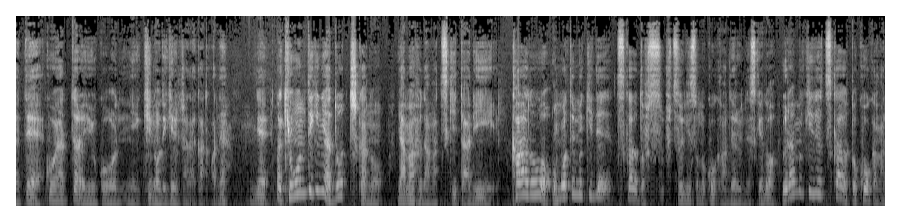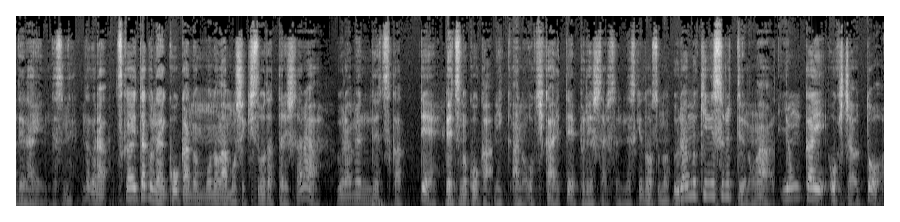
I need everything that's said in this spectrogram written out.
えて、こうやったら有効に機能できるんじゃないかとかね。で、まあ、基本的にはどっちかの山札が尽きたり、カードを表向きで使うと普通にその効果が出るんですけど、裏向きで使うと効果が出ないんですね。だから、使いたくない効果のものがもし来そうだったりしたら、裏面で使って、別の効果にあの置き換えてプレイしたりするんですけど、その裏向きにするっていうのが4回起きちゃうと、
